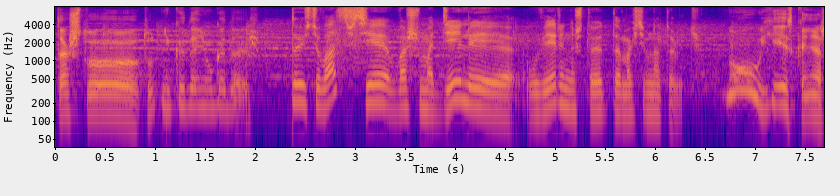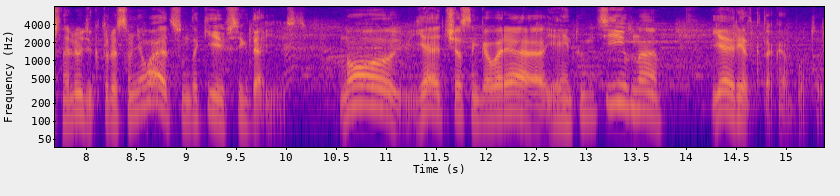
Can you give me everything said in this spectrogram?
Так что тут никогда не угадаешь. То есть у вас все в вашем отделе уверены, что это Максим Анатольевич? Ну, есть, конечно, люди, которые сомневаются, но такие всегда есть. Но я, честно говоря, я интуитивно, я редко так работаю.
